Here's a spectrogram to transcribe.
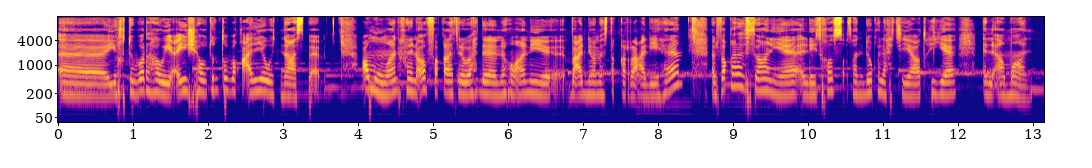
آه يختبرها ويعيشها وتنطبق عليه وتناسبه. عموما خلينا نعوف فقرة الوحدة لأنه أني بعدني ما مستقرة عليها. الفقرة الثانية اللي تخص صندوق الاحتياط هي الأمان.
